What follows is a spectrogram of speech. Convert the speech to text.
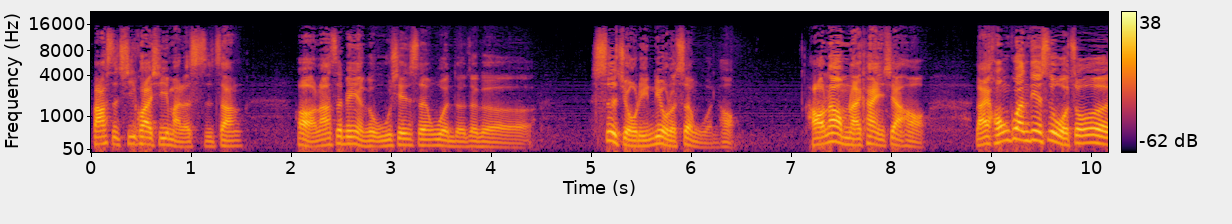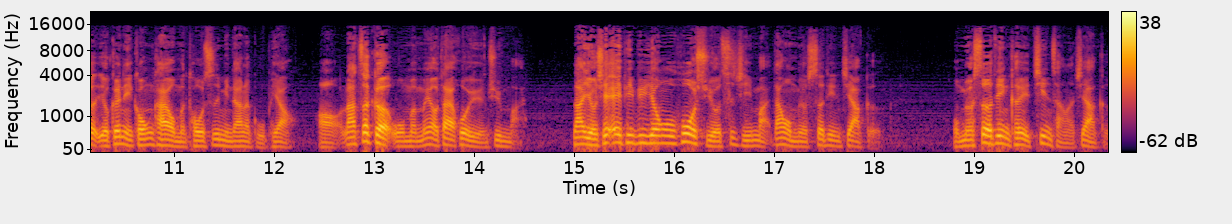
八十七块七买了十张，好，那这边有个吴先生问的这个四九零六的正文哈，好，那我们来看一下哈，来宏冠电是我周二有跟你公开我们投资名单的股票，好，那这个我们没有带会员去买，那有些 APP 用户或许有自己买，但我们有设定价格，我们有设定可以进场的价格，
